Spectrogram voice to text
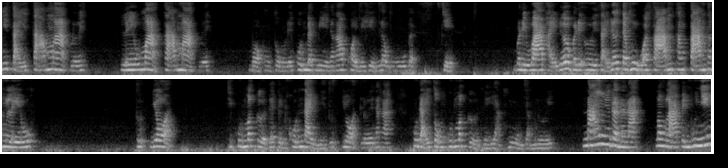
นิสัยสามมากเลยเลวมากสามมากเลย บอกตรงๆเลยคนแบบนี้นะคะคอยไปเห็นแล้วโอ้แบบเจ็บบริวาไผ่เด้อบริเอยใส่เด้อแต่หัวสามทั้งสามทั้งเลวสุดยอด ที่คุณมาเกิดได้เป็นคนใดเนี่ยสุดยอดเลยนะคะ ผู้ใดตรงคุณมาเกิดเนี่ยอยากหูจังเลย นั่งอยู่นั่นนะน้องลาเป็นผู้หญิง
